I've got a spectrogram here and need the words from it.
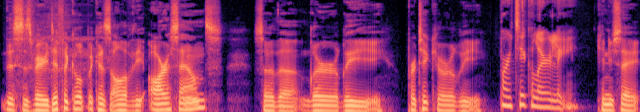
This is very difficult because all of the R sounds. So the lerly, particularly. Particularly. Can you say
